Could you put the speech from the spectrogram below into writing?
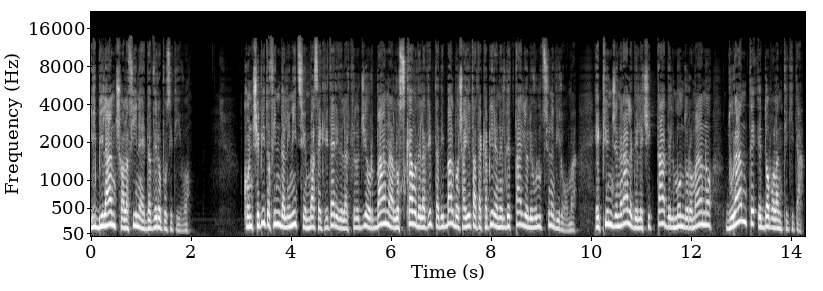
Il bilancio alla fine è davvero positivo. Concepito fin dall'inizio in base ai criteri dell'archeologia urbana, lo scavo della cripta di Balbo ci ha aiutato a capire nel dettaglio l'evoluzione di Roma e più in generale delle città del mondo romano durante e dopo l'antichità.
